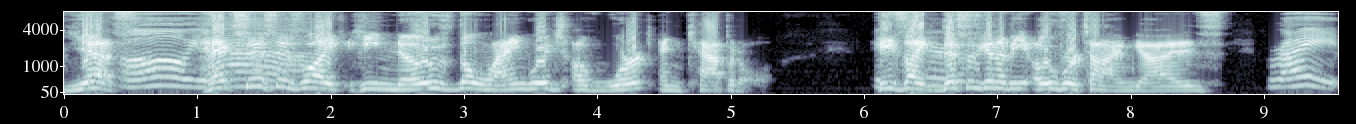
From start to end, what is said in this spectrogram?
Yes. Oh, yeah. Hexxus is like he knows the language of work and capital. He's like, true. this is gonna be overtime, guys. Right.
